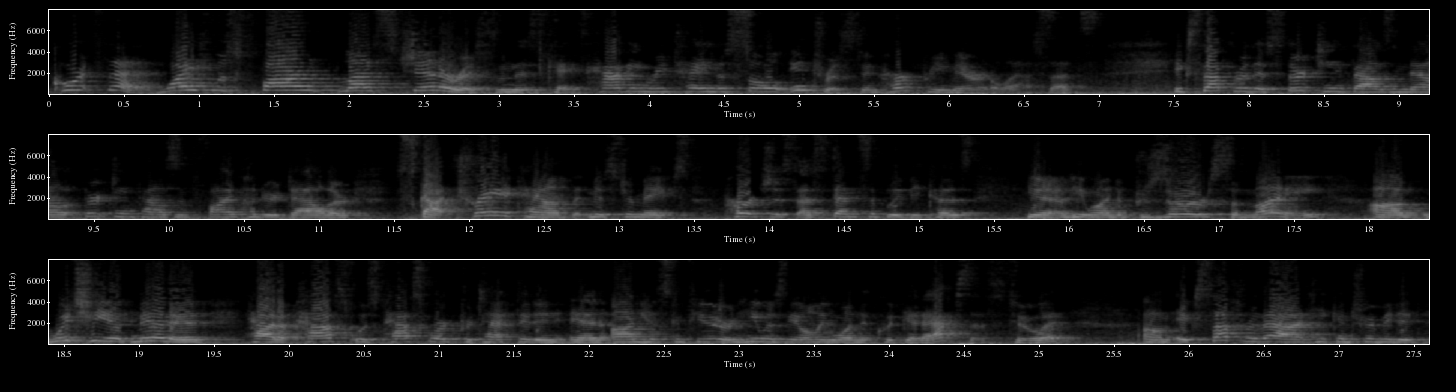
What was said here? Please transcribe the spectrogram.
court said, wife was far less generous in this case, having retained the sole interest in her premarital assets, except for this $13,000, $13,500 Scottrade account that Mr. Mapes purchased ostensibly because you know, he wanted to preserve some money um, which he admitted had a pass was password protected and, and, on his computer, and he was the only one that could get access to it. Um, except for that, he contributed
